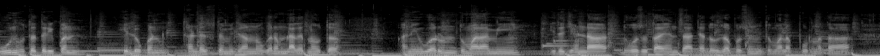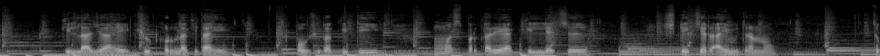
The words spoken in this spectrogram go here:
ऊन होतं तरी पण हे लोखंड थंडच होतं मित्रांनो गरम लागत नव्हतं. आणि वरून तुम्हाला मी इथं झेंडा ध्वज होता यांचा. त्या ध्वजापासून मी तुम्हाला पूर्णतः किल्ला जे आहे शूट करून दाखवत आहे. पाहू शकता किती मस्त प्रकारे या किल्ल्याचं स्ट्रक्चर आहे मित्रांनो. तर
